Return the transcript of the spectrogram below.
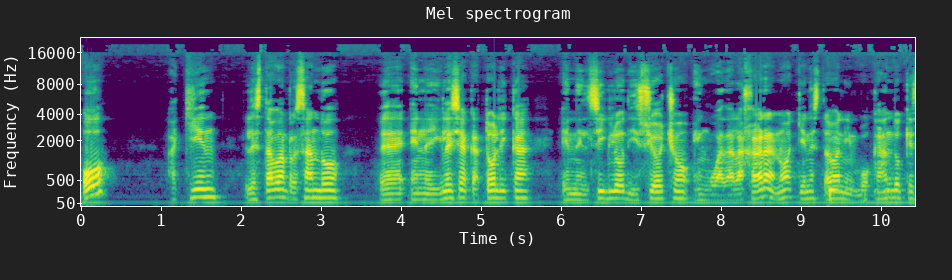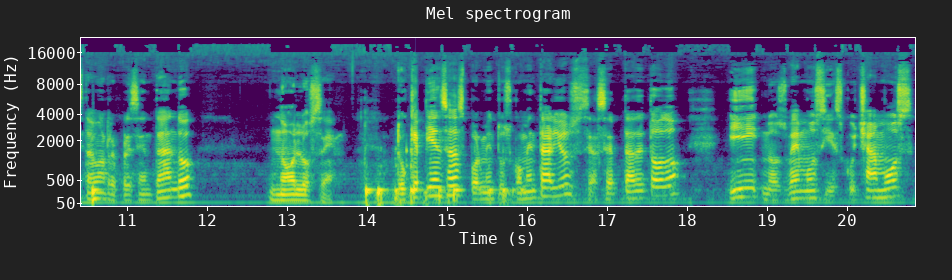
¿O a quién le estaban rezando eh, en la iglesia católica en el siglo XVIII en Guadalajara, ¿no? ¿A quién estaban invocando? ¿Qué estaban representando? No lo sé. ¿Tú qué piensas? Ponme en tus comentarios, se acepta de todo y nos vemos y escuchamos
